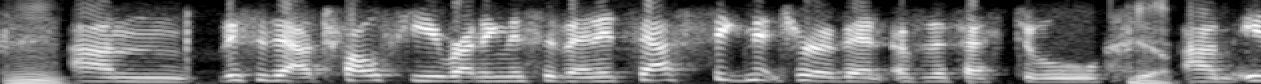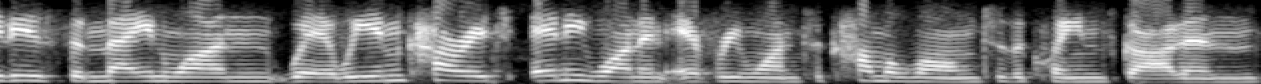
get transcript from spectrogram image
Mm. Um, this is our 12th year running this event. It's our signature event of the festival. Yeah. Um, it is the main one where we encourage anyone and everyone to come along to the Queen's Gardens,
